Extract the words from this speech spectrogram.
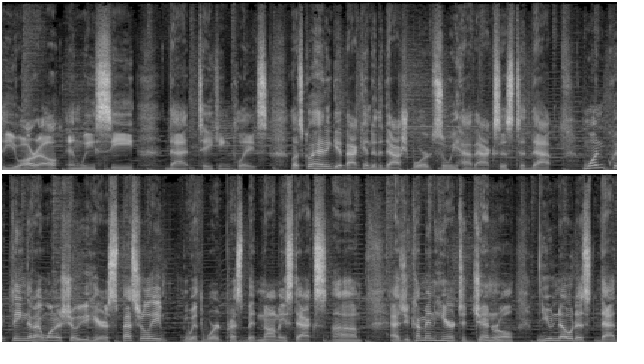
the URL and we see that taking place. Let's go ahead and get back into the dashboard so we have access to that. One quick thing that I want to show you here, especially with WordPress Bitnami stacks, um, as you come in here to general, you notice that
